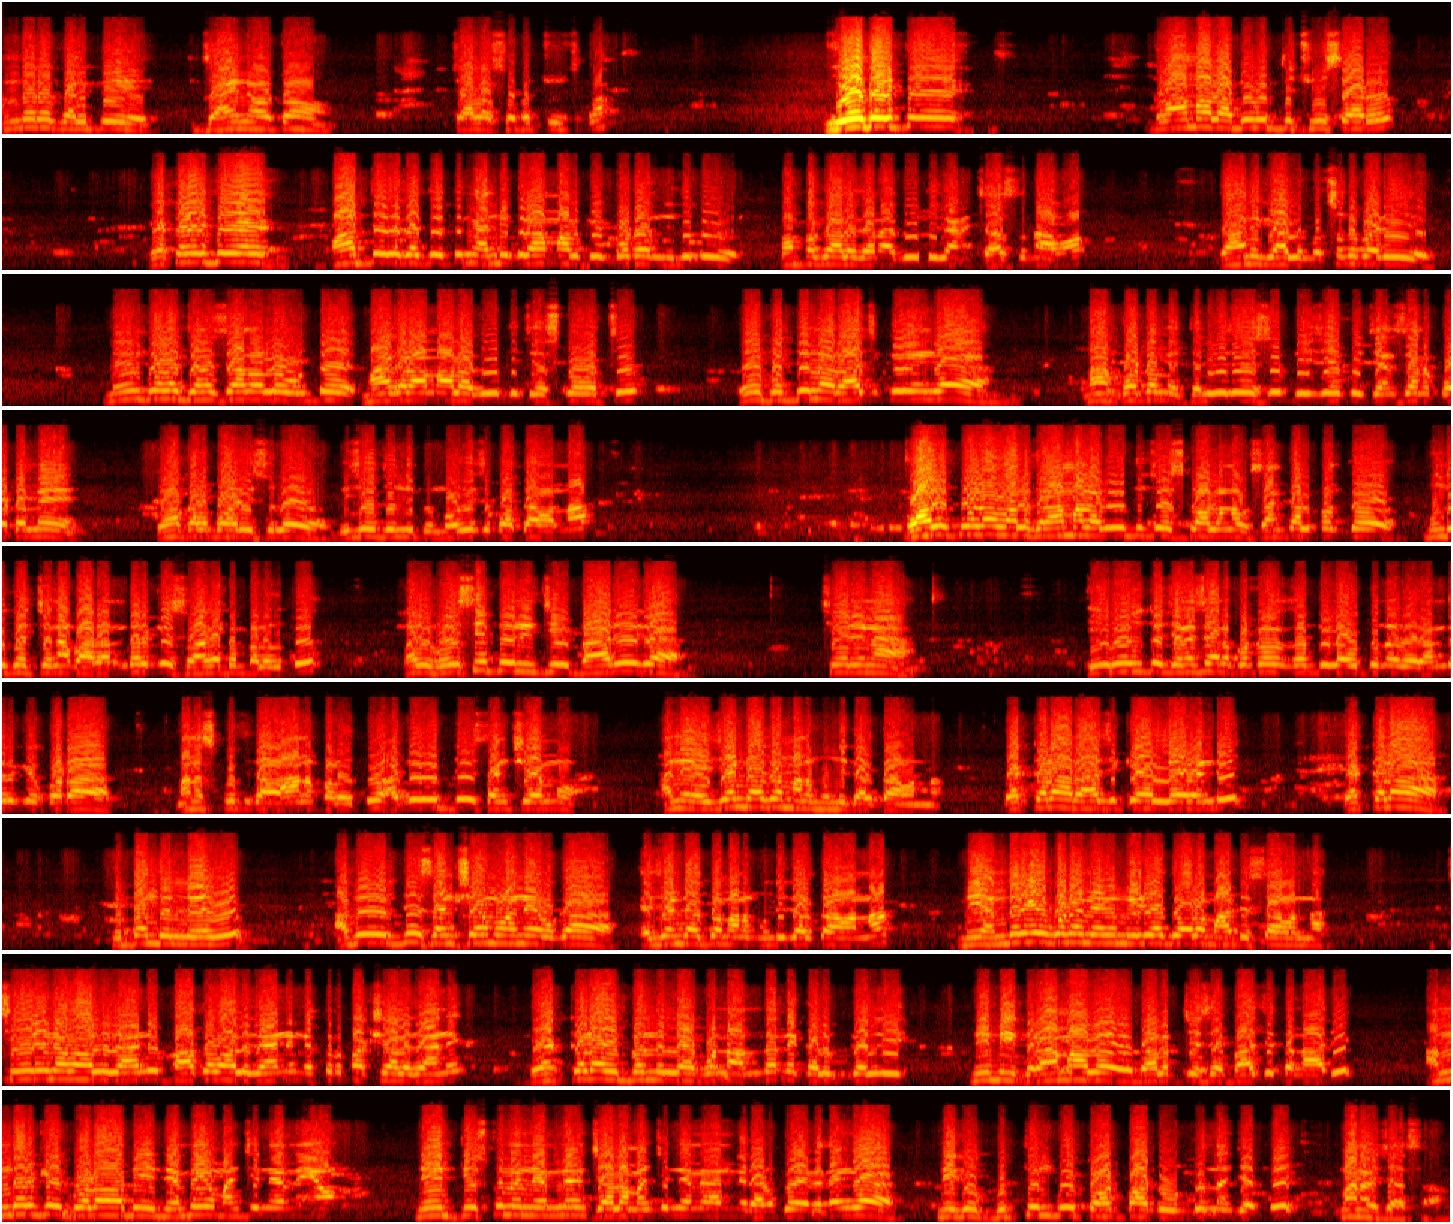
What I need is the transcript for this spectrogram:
అందరూ కలిపి జాయిన్ అవటం చాలా శుభసూచకం. ఏదైతే గ్రామాల అభివృద్ధి చూశారో ఎక్కడైతే పార్టీలకు అతీతంగా అన్ని గ్రామాలకి కూడా నిధులు పంపకాలు కానీ అభివృద్ధి కానీ చేస్తున్నామో దానికి వాళ్ళు ముచ్చటపడి మేము కూడా జనసేనలో ఉంటే మా గ్రామాలు అభివృద్ధి చేసుకోవచ్చు. రేపొద్దున్న రాజకీయంగా మా కూటమి తెలుగుదేశం బీజేపీ జనసేన కూటమి లోకల్ బాడీస్లో విజయదుంది మోగించిపోతా ఉన్నాం. వాళ్ళు కూడా వాళ్ళ గ్రామాలు అభివృద్ధి చేసుకోవాలన్న ఒక సంకల్పంతో ముందుకొచ్చిన వారందరికీ స్వాగతం పలుకుతూ మరి వైసీపీ నుంచి భారీగా చేరిన ఈ రోజుతో జనసేన కుటుంబ సభ్యులు అవుతున్న వీరందరికీ కూడా మనస్ఫూర్తిగా ఆహ్వానం పలుకుతూ అభివృద్ధి సంక్షేమం అనే ఎజెండాతో మనం ముందుకెళ్తా ఉన్నాం. ఎక్కడా రాజకీయాలు లేవండి. ఎక్కడా ఇబ్బందులు లేవు. అభివృద్ధి సంక్షేమం అనే ఒక ఎజెండాతో మనం ముందుకెళ్తా ఉన్నాం. మీ అందరికీ కూడా నేను మీడియా ద్వారా మాటిస్తా ఉన్నా. చేరిన వాళ్ళు కానీ పాత వాళ్ళు కానీ మిత్రపక్షాలు కానీ ఎక్కడా ఇబ్బందులు లేకుండా అందరినీ కలుపుకెళ్ళి మీ మీ గ్రామాలు డెవలప్ చేసే బాధ్యత నాది. అందరికీ కూడా మీ నిర్ణయం మంచి నిర్ణయం నేను తీసుకున్న నిర్ణయం చాలా మంచి నిర్ణయాన్ని మీరు అనుకునే విధంగా మీకు గుర్తింపు తోడ్పాటు ఉంటుందని చెప్పి మనవి చేస్తాం.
